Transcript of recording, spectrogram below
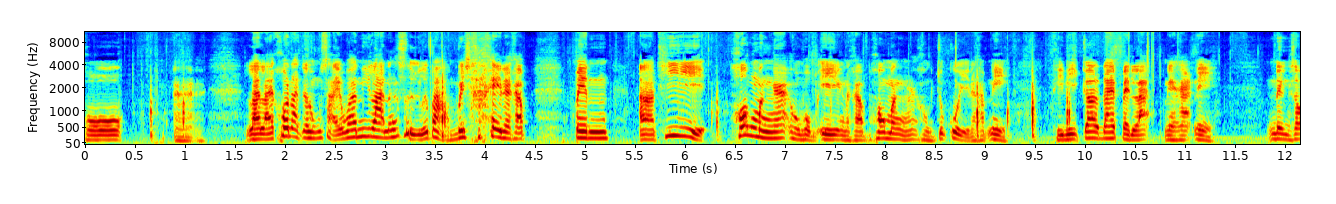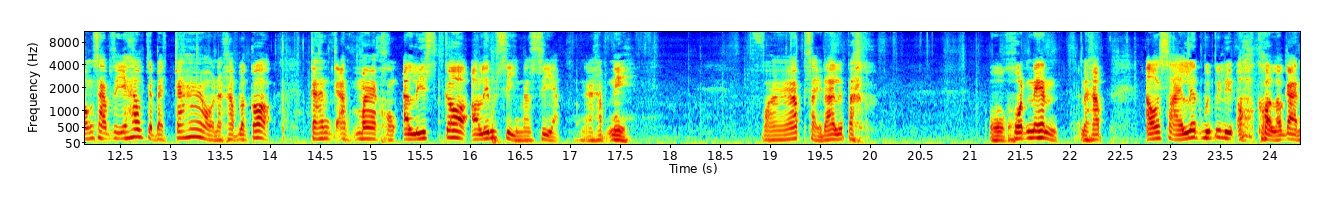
หกอ่าหลายๆ คนอาจจะสงสัยว่านี่ร้านหนังสือหรือเปล่าไม่ใช่นะครับ เป็นอ่าที่ห้องมังงะของผมเองนะครับ ห้องมังงะของจุกุยนะครับนี่ ทีนี้ก็ได้เป็นละเนี่ยฮะนี่ หนึ่งสองสามสี่ห้าเจ็ดแปดเก้านะครับแล้วก็การกลับมาของอลิสก็เอาเล่มสี่มาเสียบนะครับนี่ฟ้าบใส่ได้หรือเปล่า โอ้โคตรแน่นนะครับ เอาสายเลือดวิปริตออกก่อนแล้วกัน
